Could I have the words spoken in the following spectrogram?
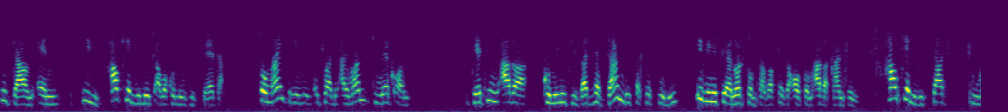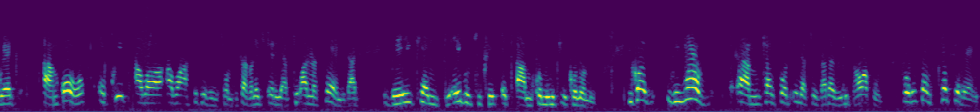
sit down and see how can we make our communities better. So my dream is actually I want to work on getting other communities that have done this successfully, even if they are not from South Africa or from other countries. How can we start to work um, or equip our our citizens from disadvantaged areas to understand that they can be able to create a um, community economy? Because we have um, transport industries that are really powerful. For instance, taxi ranks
